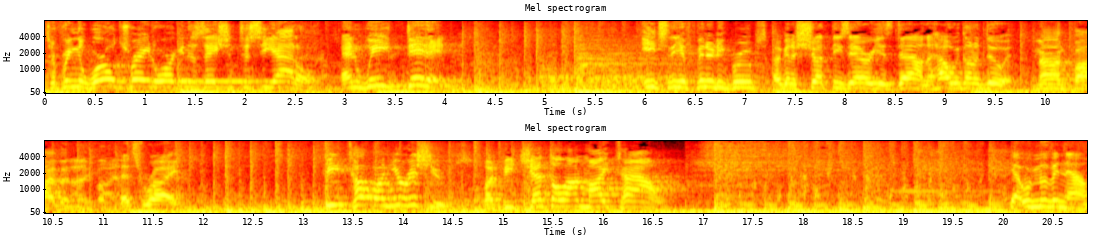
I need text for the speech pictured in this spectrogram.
to bring the World Trade Organization to Seattle, and we did it. Each of the affinity groups are going to shut these areas down. Now, how are we going to do it? Non-violently. That's right. Be tough on your issues, but be gentle on my town. Yeah, we're moving now.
